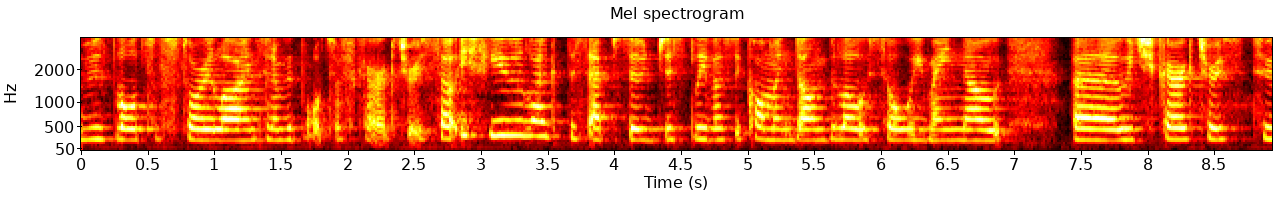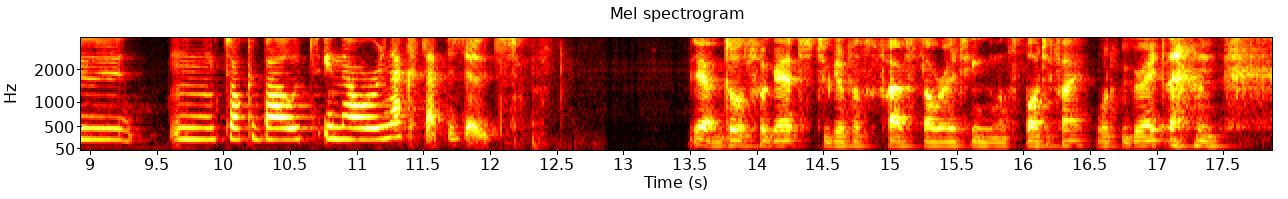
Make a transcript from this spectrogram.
with lots of storylines and with lots of characters. So if you like this episode, just leave us a comment down below so we may know uh, which characters to um, talk about in our next episodes. Yeah, don't forget to give us a five star rating on Spotify, would be great.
